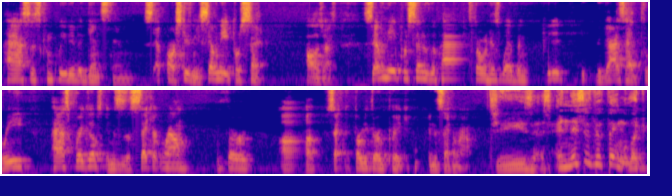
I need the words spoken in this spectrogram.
passes completed against him, or excuse me, 78%. Apologize. 78% of the passes thrown his way have been completed. The guys had three pass breakups, and this is a second round, third, uh, 33rd pick in the second round. Jesus. And this is the thing, like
